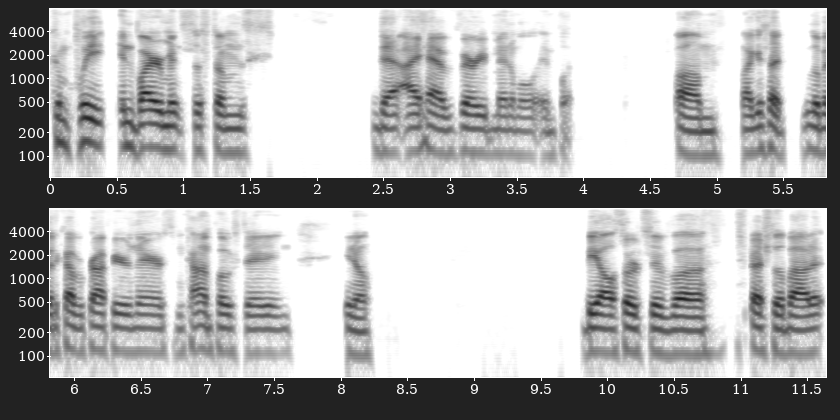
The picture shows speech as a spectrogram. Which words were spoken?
complete environment systems that I have very minimal input. Um, like I said, a little bit of cover crop here and there, some composting, you know, be all sorts of uh, special about it,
